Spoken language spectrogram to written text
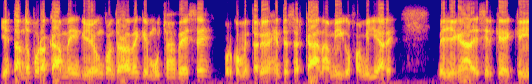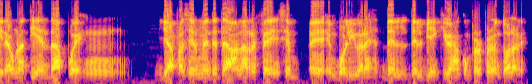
Y estando por acá me llego a encontrar de que muchas veces, por comentarios de gente cercana, amigos, familiares, me llegan a decir que, ir a una tienda, pues ya fácilmente te daban la referencia en, eh, en bolívares del, del, bien que ibas a comprar, pero en dólares.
